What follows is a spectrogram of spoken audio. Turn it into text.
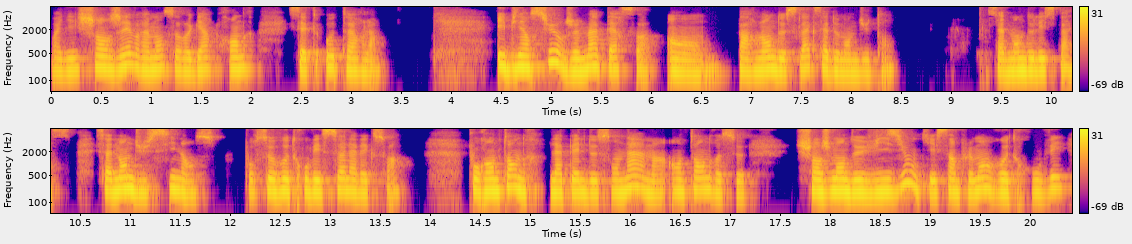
Voyez, changer vraiment ce regard, prendre cette hauteur-là. Et bien sûr, je m'aperçois en parlant de cela que ça demande du temps. Ça demande de l'espace. Ça demande du silence pour se retrouver seul avec soi, pour entendre l'appel de son âme, hein, entendre ce changement de vision qui est simplement retrouver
